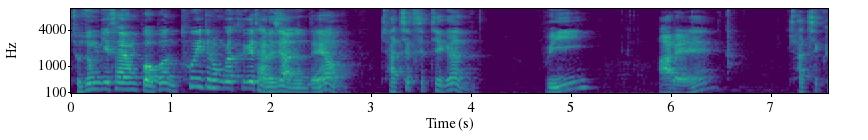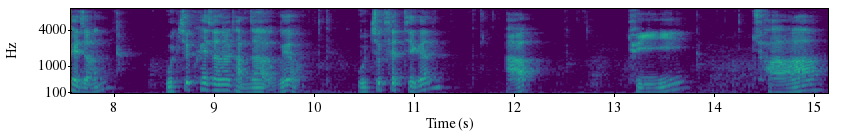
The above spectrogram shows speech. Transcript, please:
조종기 사용법은 토이 드론과 크게 다르지 않은데요. 좌측 스틱은 위, 아래, 좌측 회전, 우측 회전을 담당하고요. 우측 스틱은 앞, 뒤, 좌,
